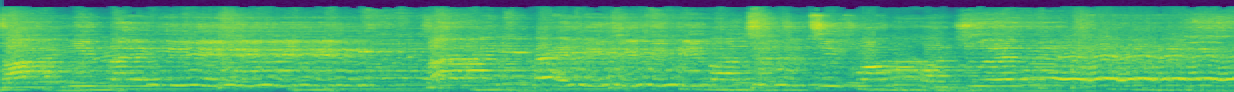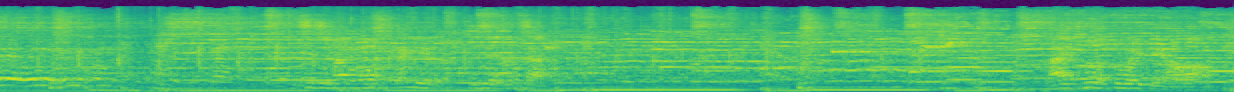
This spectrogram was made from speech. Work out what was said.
再一杯，醉。谢谢杨仔，来喝多一点好不好？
